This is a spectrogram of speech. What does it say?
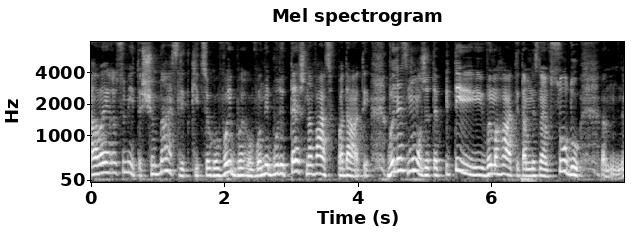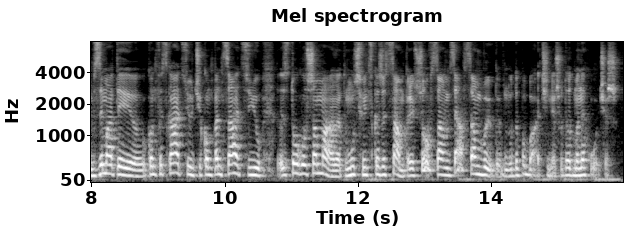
Але розумійте, що наслідки цього вибору вони будуть теж на вас впадати. Ви не зможете піти і вимагати там, не знаю, в суду, ем, взимати конфіскацію чи компенсацію з того шамана, тому що він скаже, сам прийшов, сам взяв, сам випив. Ну до побачення, що ти від мене хочеш.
